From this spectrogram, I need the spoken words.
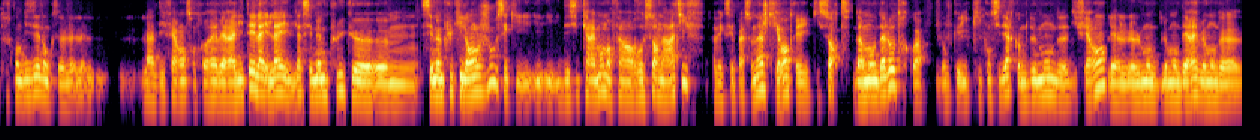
tout ce qu'on disait, donc la différence entre rêve et réalité, là, là, là c'est même plus que c'est même plus qu'il en joue, c'est qu'il il- il décide carrément d'en faire un ressort narratif avec ces personnages qui rentrent et qui sortent d'un monde à l'autre, quoi. Donc, qui considère comme deux mondes différents, le, monde, le monde des rêves, le monde euh,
